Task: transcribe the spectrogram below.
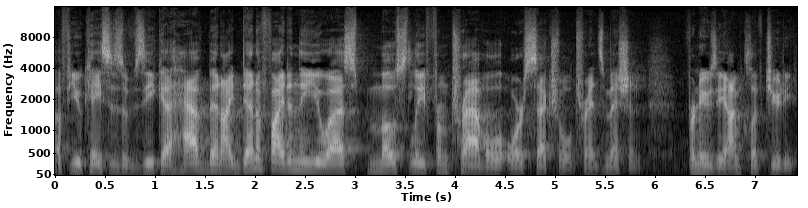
A few cases of Zika have been identified in the U.S., mostly from travel or sexual transmission. For Newsy, I'm Cliff Judy.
